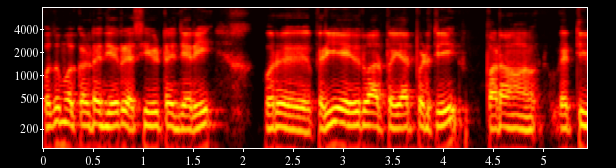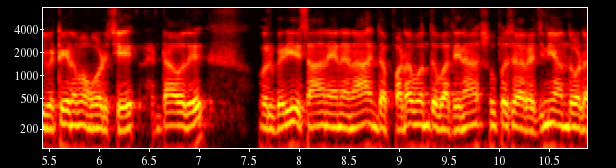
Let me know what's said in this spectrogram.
பொதுமக்கள்கிட்டும் சரி ரசிகர்கிட்டையும் சரி ஒரு பெரிய எதிர்பார்ப்பை ஏற்படுத்தி படம் வெற்றி வெற்றிகரமாக ஓடிச்சு. ரெண்டாவது ஒரு பெரிய சாதனை என்னென்னா இந்த படம் வந்து பார்த்திங்கன்னா சூப்பர் ஸ்டார் ரஜினிகாந்தோட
